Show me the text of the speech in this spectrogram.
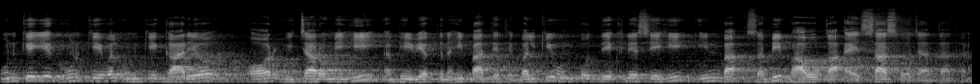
उनके ये गुण केवल उनके कार्यों और विचारों में ही अभिव्यक्त नहीं पाते थे बल्कि उनको देखने से ही इन सभी भावों का एहसास हो जाता था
